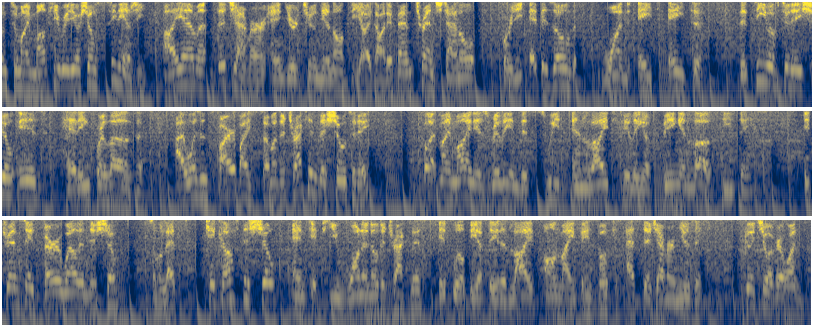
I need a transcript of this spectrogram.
welcome to my monthly radio show Synergy. I am The Jammer and you're tuned in on the i.fm Trance channel for the episode 188. The theme of today's show is Heading for Love. I was inspired by some other track in the show today, but my mind is really in this sweet and light feeling of being in love these days. It translates very well in this show, so let's kick off this show. And if you want to know the track list, it will be updated live on my Facebook at The Jammer Music. Good show, everyone.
